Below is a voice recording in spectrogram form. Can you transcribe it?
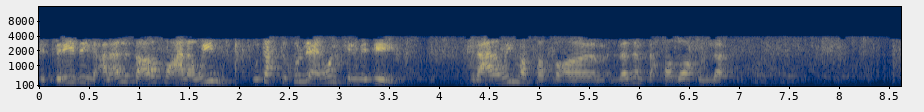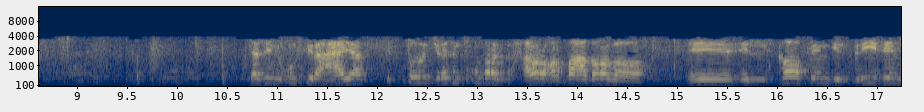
ال breeding على الأقل تعرفوا عناوين وتحت كل عنوان كلمتين. العناوين ما آه، لازم تحفظوها كلها. لازم يكون في رعاية. ال storage لازم تكون درجة الحرارة 4 درجة. إيه، ال calving ال breeding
